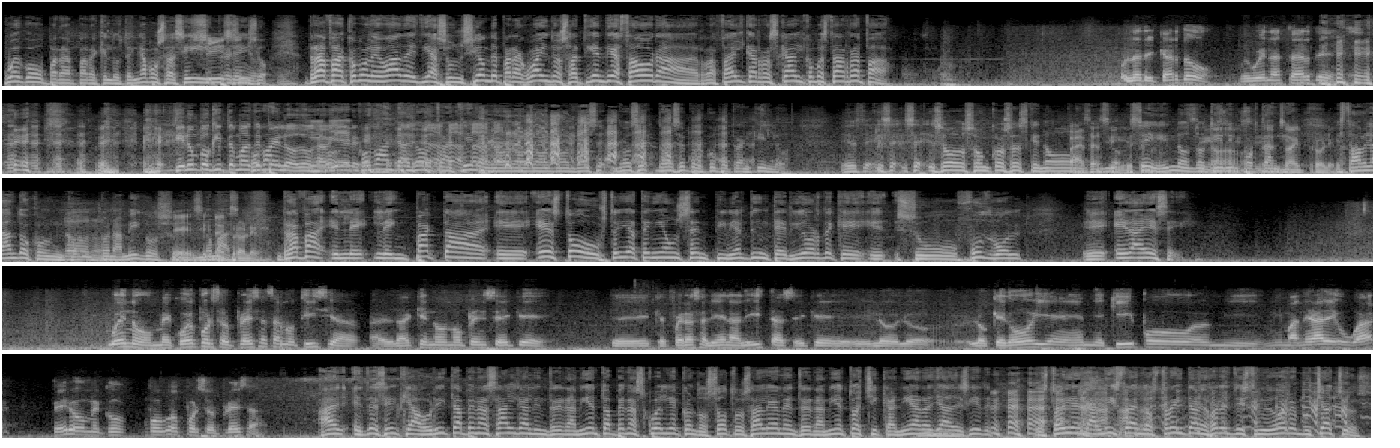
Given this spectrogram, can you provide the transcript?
juego para, para que lo tengamos así preciso. Rafa, ¿cómo le va desde Asunción de Paraguay? Nos atiende hasta ahora. Rafael Carrascal, ¿cómo está Rafa? Hola Ricardo, muy buenas tardes. Tiene un poquito más de pelo, don Javier. ¿Cómo anda? No, tranquilo, no, no, no, no, no, se, no, se, no se preocupe, tranquilo. eso son cosas que no, sí, no, no, tiene importancia. No, hay problema. Está hablando con, con, con amigos. Sí, sí, no no hay más. problema. Rafa, ¿le, le impacta eh, esto o usted ya tenía un sentimiento interior de que eh, su fútbol eh, era ese? Bueno, me coge por sorpresa esa noticia. La verdad que no, no pensé que, que, que, fuera a salir en la lista. Sé que lo, lo, lo que doy en mi equipo, mi, mi, manera de jugar, pero me coge un poco por sorpresa. Ah, es decir, que ahorita apenas salga al entrenamiento, apenas cuelgue con nosotros, sale al entrenamiento a chicanear allá, a decir, estoy en la lista de los 30 mejores distribuidores, muchachos.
